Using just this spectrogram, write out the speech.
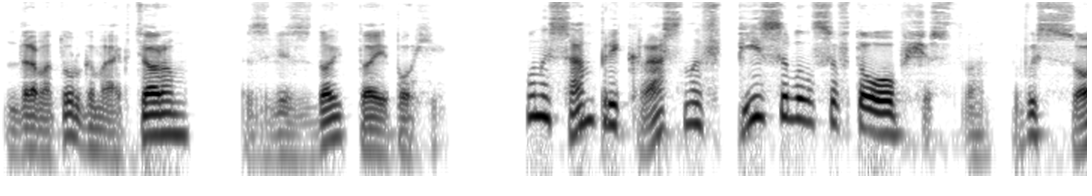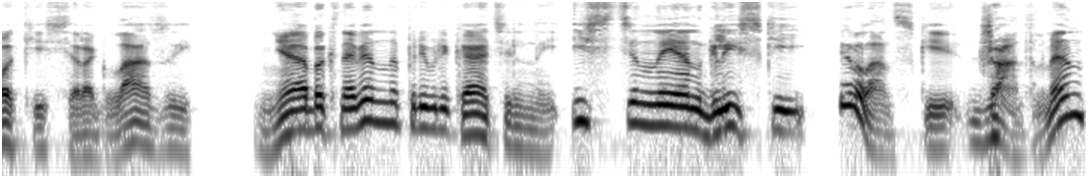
драматургом и актером, звездой той эпохи. Он и сам прекрасно вписывался в то общество. Высокий, сероглазый, необыкновенно привлекательный, истинный английский ирландский джентльмен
